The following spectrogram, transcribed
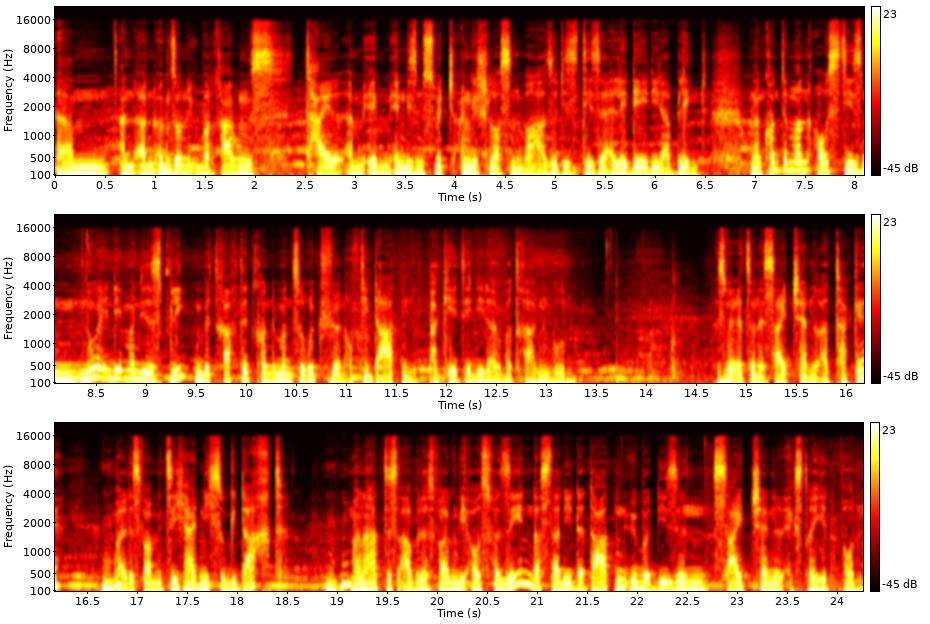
ähm, an, an irgendeine so Übertragungs- Teil ähm, eben in diesem Switch angeschlossen war, also diese, diese LED, die da blinkt. Und dann konnte man aus diesem, nur indem man dieses Blinken betrachtet, konnte man zurückführen auf die Datenpakete, die da übertragen wurden. Das wäre jetzt so eine Side-Channel-Attacke, mhm. weil das war mit Sicherheit nicht so gedacht. Mhm. Man hat es aber, das war irgendwie aus Versehen, dass da die Daten über diesen Side-Channel extrahiert wurden.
